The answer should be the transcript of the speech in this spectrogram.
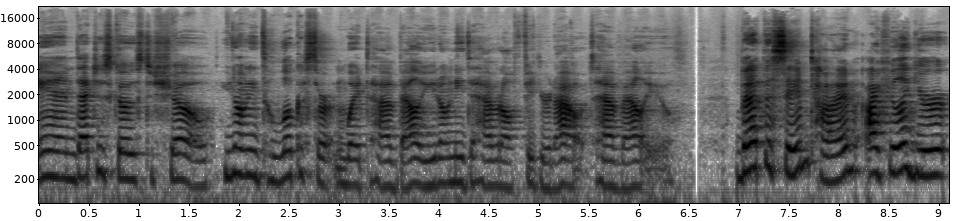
And that just goes to show you don't need to look a certain way to have value. You don't need to have it all figured out to have value. But at the same time, I feel like you're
